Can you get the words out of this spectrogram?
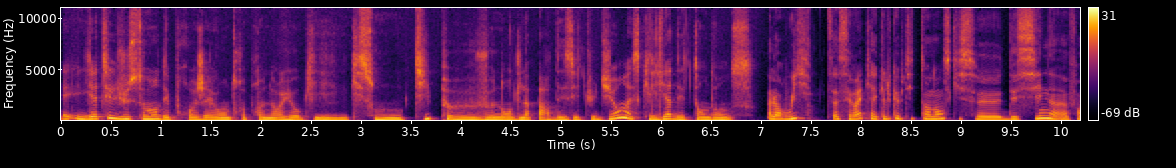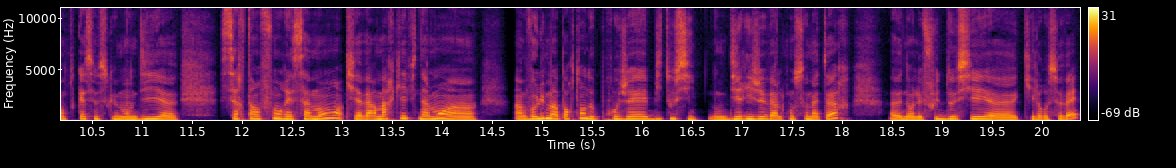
Y a-t-il justement des projets entrepreneuriaux qui, sont types euh, venant de la part des étudiants? Est-ce qu'il y a des tendances? Alors oui, ça c'est vrai qu'il y a quelques petites tendances qui se dessinent. Enfin, en tout cas, c'est ce que m'ont dit euh, certains fonds récemment, qui avaient remarqué finalement un, volume important de projets B2C, donc dirigés vers le consommateur, euh, dans les flux de dossiers qu'ils recevaient.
